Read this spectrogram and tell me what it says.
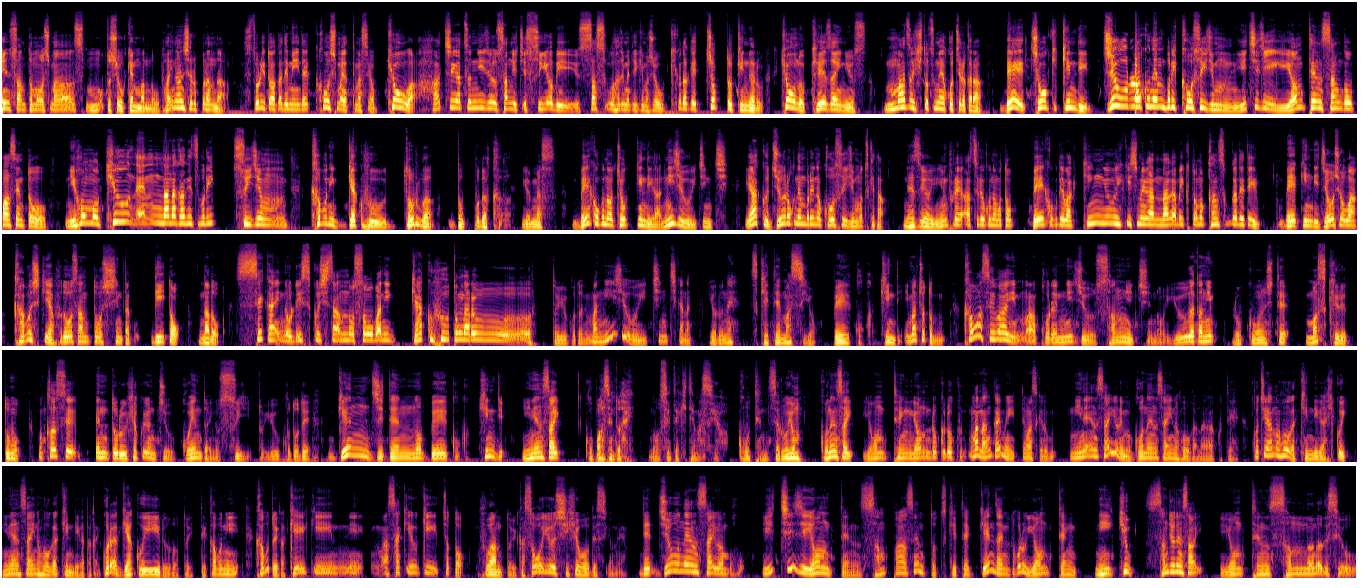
新さんと申します。元証券マンのファイナンシャルプランナー、ストリートアカデミーで講師もやってますよ。今日は8月23日水曜日、早速始めていきましょう。聞くだけちょっと気になる今日の経済ニュース。まず一つ目はこちらから、米長期金利16年ぶり高水準、一時4.35%、日本も9年7ヶ月ぶり水準、株に逆風、ドルはどっぽ高。読みます。米国の長期金利が21日、約16年ぶりの高水準をつけた。根強いインフレ圧力のもと、米国では金融引き締めが長引くとの観測が出ている。米金利上昇は株式や不動産投資信託、リートなど、世界のリスク資産の相場に逆風となるということで、まあ、21日かな、夜ね、つけてますよ。米国金利。今ちょっと、為替は今これ23日の夕方に録音してますけれども、まあ、為替円ドル145円台の推移ということで、現時点の米国金利2年債5%台乗せてきてますよ。5.04。5年債4.466。まあ何回も言ってますけど、2年債よりも5年債の方が長くて、こちらの方が金利が低い。2年債の方が金利が高い。これは逆イールドといって、株に、株というか景気に、まあ、先行きちょっと不安というか、そういう指標ですよね。で、10年債は一時4.3%つけて、現在のところ4.29。30年債4.37ですよ。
